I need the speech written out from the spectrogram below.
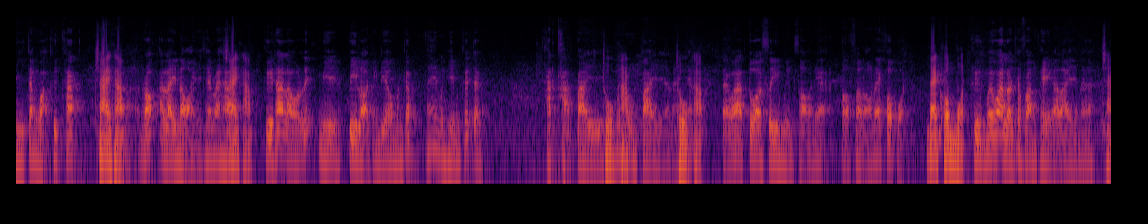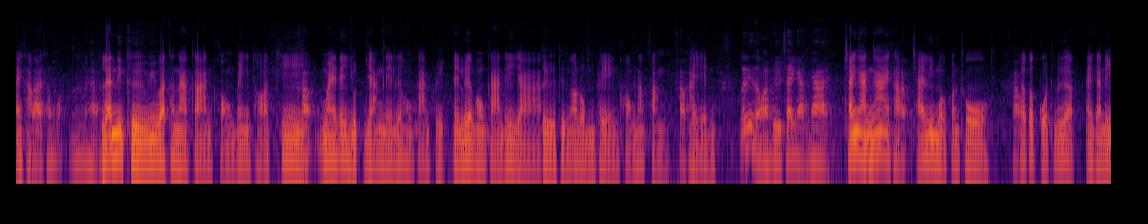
มีจังหวะคึกคักใช่ครับ ร็อกอะไรหน่อยใช่ไหมครับใช่ครับ คือถ้าเราเล่นมีปีหลอดอย่างเดียวมันก็ให้ยบางทีมันก็จะ ขาดขาดๆไปถูกครับนุ่มๆไปอะไรถูกเงี้ยครับ แต่ว่าตัว 4 2 0 0 0เนี่ยตอบสนองได้ครบหมด ได้ครบหมด คือไม่ว่าเราจะฟังเพลงอะไรนะ ใช่ครับ ได้ทั้งหมดนะฮะและนี่คือวิวัฒนาการของ Macintosh ที่ครับไม่ได้หยุดยั้งในเรื่องของการผลิต ในเรื่องของการที่จะสื่อถึงอารมณ์เพลงของนักฟังครับผม high end และที่สำคัญคือใช้งานง่าย ใช้งานง่ายครับครับใช้รีโมทคอนโทรลครับแล้วก็กดเลือกในกรณี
